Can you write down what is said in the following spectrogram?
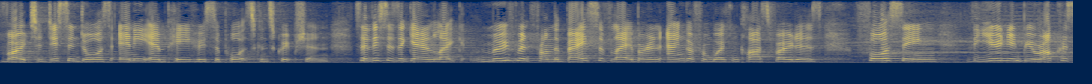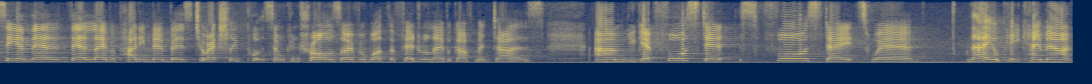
vote to disendorse any MP who supports conscription. So this is again like movement from the base of Labor and anger from working class voters forcing the union bureaucracy and their, their Labor Party members to actually put some controls over what the federal Labor government does. Um, you get four, sta- four states where the ALP came out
